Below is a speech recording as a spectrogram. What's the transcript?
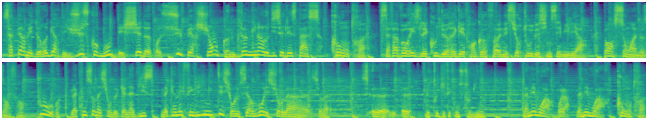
ça permet de regarder jusqu'au bout des chefs-d'œuvre super chiants comme 2001 l'Odyssée de l'espace. Contre, ça favorise l'écoute de reggae francophone et surtout de Sinsemilia. Pensons à nos enfants. Pour, la consommation de cannabis n'a qu'un effet limité sur le cerveau et sur la. sur la. euh, euh, le truc qui fait qu'on se souvient. La mémoire, voilà, la mémoire. Contre,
